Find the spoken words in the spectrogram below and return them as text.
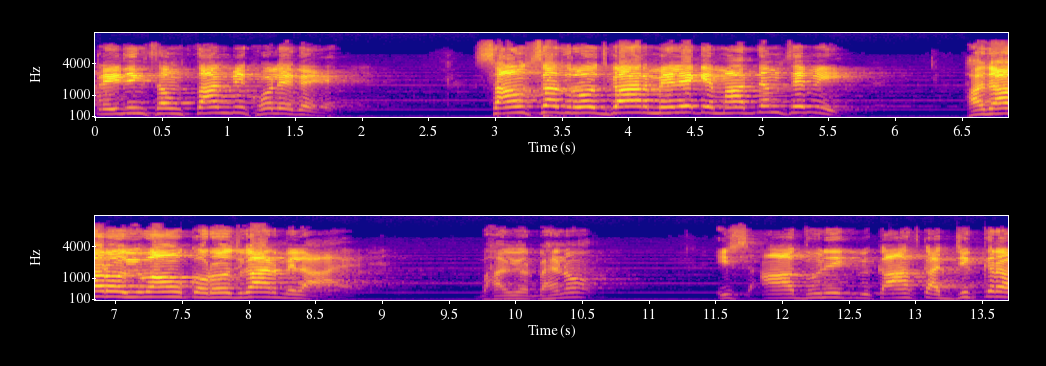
ट्रेनिंग संस्थान भी खोले गए सांसद रोज़गार मेले के माध्यम से भी हज़ारों युवाओं को रोज़गार मिला है। भाई और बहनों, इस आधुनिक विकास का ज़िक्र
